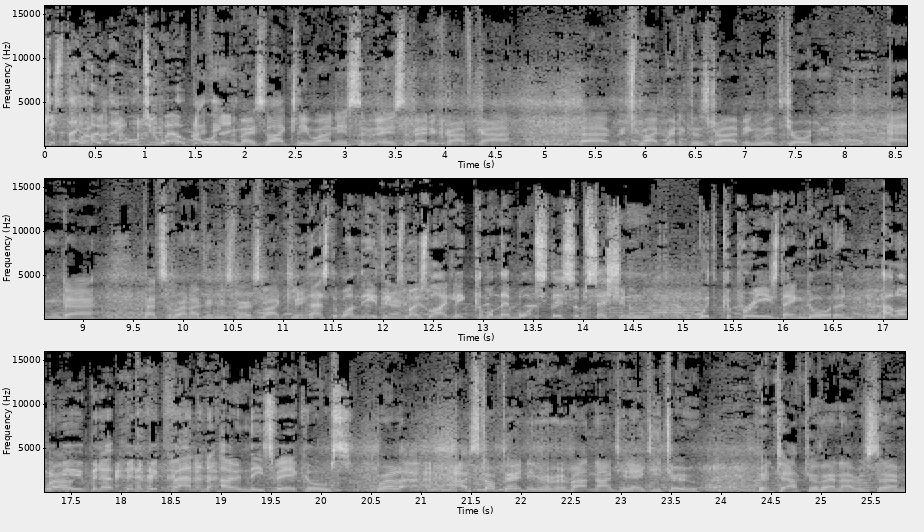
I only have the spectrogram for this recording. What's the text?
just they well, hope I, they all do well? Gordon? I think the most likely one is the, is the Motorcraft car uh, which Mike Whitaker's driving with Jordan, and uh, that's the one I think is most likely. That's the one that you think yeah. is most likely. Come on, then, what's this obsession with Capris, then, Gordon? How long well, have you been a, been a big fan and owned these vehicles? Well, uh, I stopped owning them about 1982, but after then, I was um,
